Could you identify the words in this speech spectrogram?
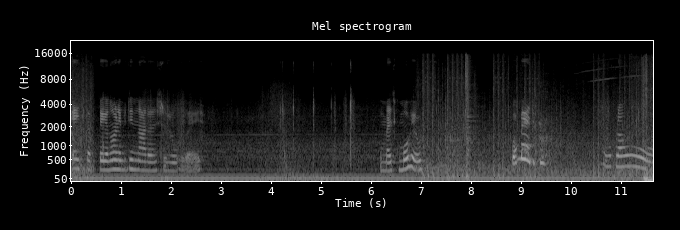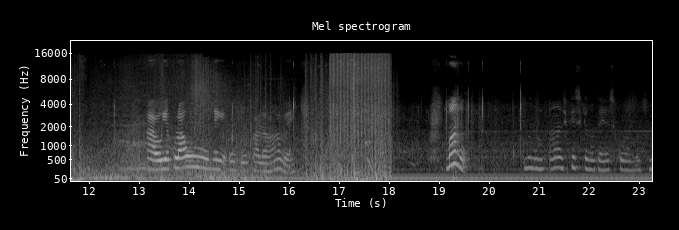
Eita, pega, não lembro de nada nesse jogo, velho. O médico morreu. O médico. Vou curar o... Ah, eu ia curar o... O, o cara lá, velho. Mano. Mano, ah, esqueci que eu não tenho esse assim.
